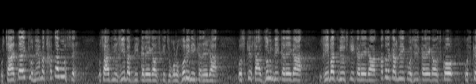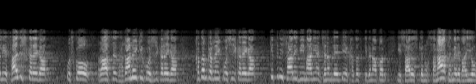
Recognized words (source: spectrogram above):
وہ چاہتا ہے کہ وہ نعمت ختم ہو اس سے۔ اس آدمی غیبت بھی کرے گا، اس کی چغلخوری بھی کرے گا۔ اس کے ساتھ ظلم بھی کرے گا، غیبت بھی اس کی کرے گا، قتل کرنے کی کوشش کرے گا، اس کو، اس کے لیے سازش کرے گا، اس کو راستے سے ہٹانے کی کوشش کرے گا، ختم کرنے کی کوشش کرے گا۔ کتنی ساری بیماریاں جنم لیتی ہیں خطرت کی بنا پر، یہ سارے اس کے نقصانات ہیں میرے بھائیوں۔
